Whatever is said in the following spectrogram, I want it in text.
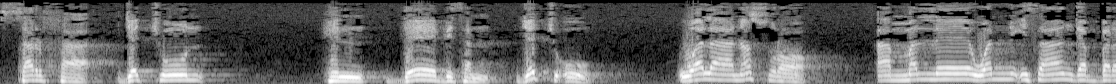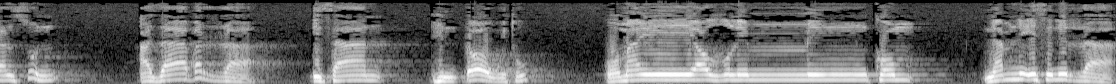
صرفا جتشون هن ديبسا جتشؤ ولا نصر. أما اللي ون إسان جبران سن الرا. إسان هن دووتو. ومن يظلم منكم نمني إسنرا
